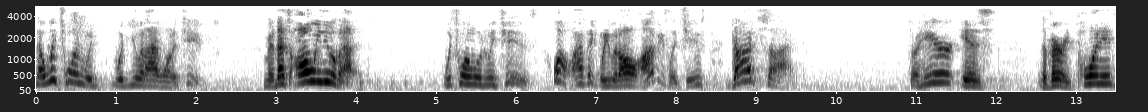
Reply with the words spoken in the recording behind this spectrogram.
Now, which one would, would you and I want to choose? I mean, that's all we knew about it. Which one would we choose? Well, I think we would all obviously choose God's side. So here is the very pointed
